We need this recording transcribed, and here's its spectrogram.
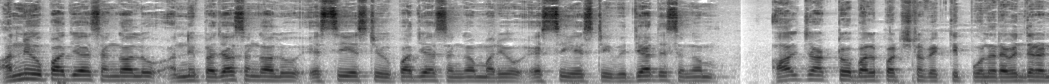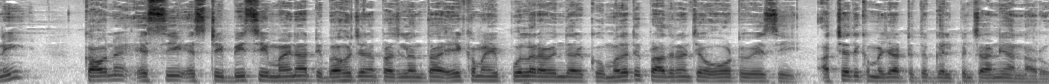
అన్ని ఉపాధ్యాయ సంఘాలు అన్ని ప్రజా సంఘాలు ఎస్సీ ఎస్టీ ఉపాధ్యాయ సంఘం మరియు ఎస్సీ ఎస్టీ విద్యార్థి సంఘం ఆల్ జాక్టో బలపరిచిన వ్యక్తి పూల రవీందర్ అని కావున ఎస్సీ ఎస్టీ బీసీ మైనార్టీ బహుజన ప్రజలంతా ఏకమై పూల రవీందర్కు మొదటి ప్రాధాన్యత ఓటు వేసి అత్యధిక మెజార్టీతో గెలిపించాలని అన్నారు.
